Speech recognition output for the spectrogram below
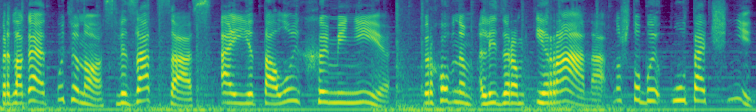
Предлагает Путину связаться с Айетолой Хамини, верховным лидером Ирана, ну, чтобы уточнить,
